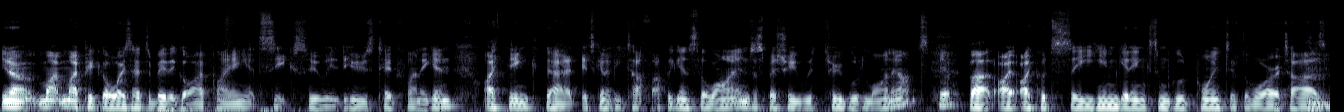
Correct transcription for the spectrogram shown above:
you know, my, my pick always had to be the guy playing at six, who who's Ted Hanigan. I think that it's going to be tough up against the Lions, especially with two good lineouts. Yep. But I, I could see him getting some good points if the Waratahs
